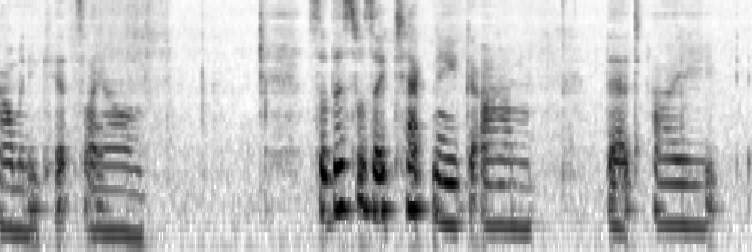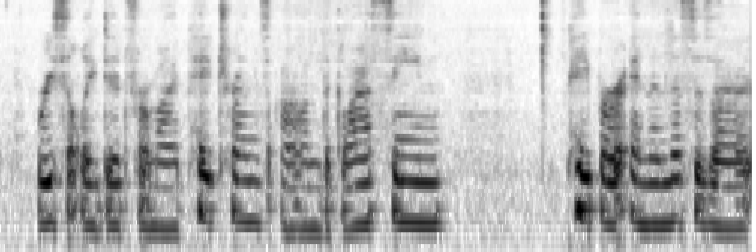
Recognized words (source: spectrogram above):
how many kits I own. So this was a technique um, that I recently did for my patrons on the glassine paper, and then this is a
